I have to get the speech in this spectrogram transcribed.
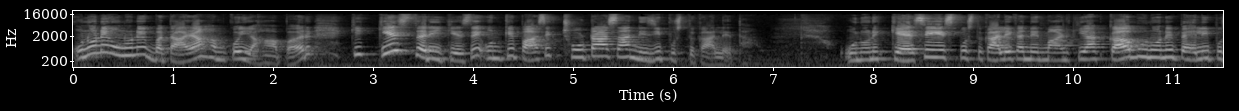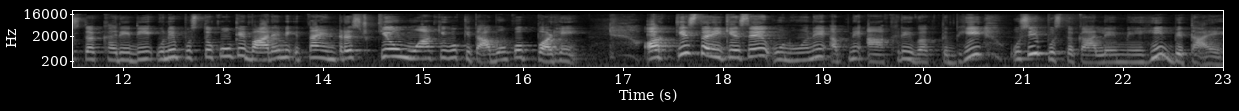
उन्होंने उन्होंने बताया हमको यहाँ पर कि किस तरीके से उनके पास एक छोटा सा निजी पुस्तकालय था। उन्होंने कैसे इस पुस्तकालय का निर्माण किया, कब उन्होंने पहली पुस्तक खरीदी, उन्हें पुस्तकों के बारे में इतना इंटरेस्ट क्यों हुआ कि वो किताबों को पढ़ें? और किस तरीके से उन्होंने अपने आखिरी वक्त भी उसी पुस्तकालय में ही बिताए?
